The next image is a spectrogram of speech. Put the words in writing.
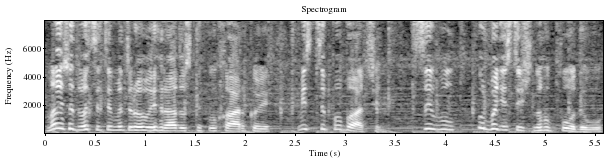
Майже 20-метровий градусник у Харкові. Місце побачень, символ урбаністичного подиву.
